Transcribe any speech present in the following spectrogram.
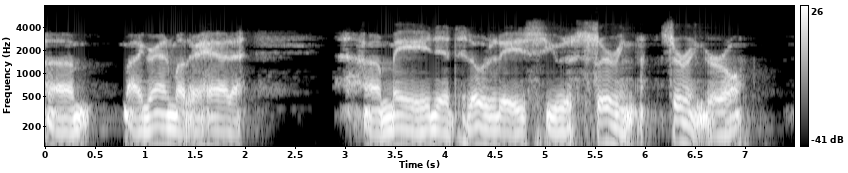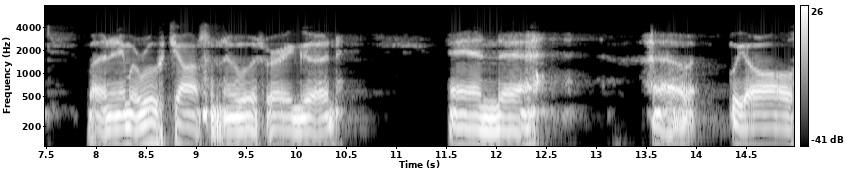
um, my grandmother had a, a maid. At those days, she was a serving servant girl by the name of Ruth Johnson, who was very good, and uh, uh, we all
